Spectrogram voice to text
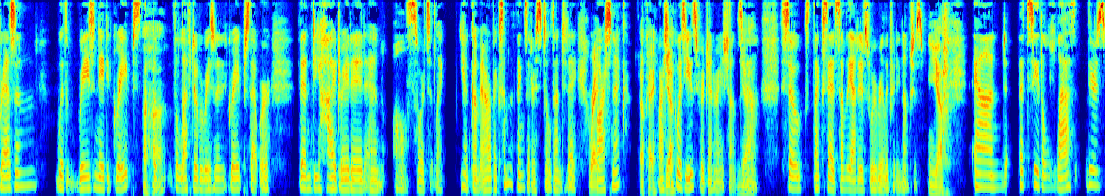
resin, with raisinated grapes, Uh-huh. the, the leftover raisinated grapes that were then dehydrated and all sorts of like, yeah, gum arabic, some of the things that are still done today. Right. Arsenic. Okay. Arsenic Yeah. was used for generations. Yeah. Yeah. So like I said, some of the additives were really pretty noxious. Yeah. And let's see, the last, there's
